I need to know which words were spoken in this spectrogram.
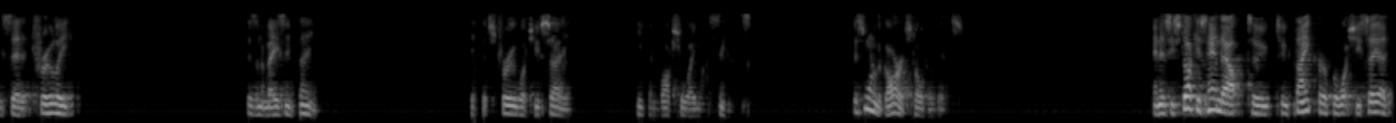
He said, "It truly is an amazing thing. If it's true what you say, He can wash away my sins." This one of the guards told her this. And as he stuck his hand out to, to thank her for what she said,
